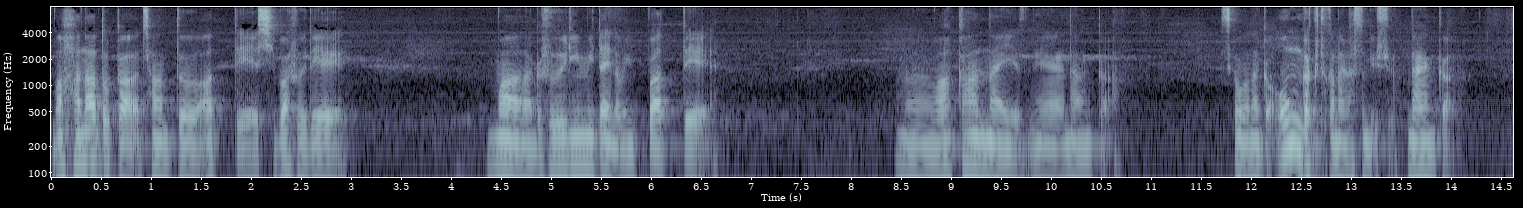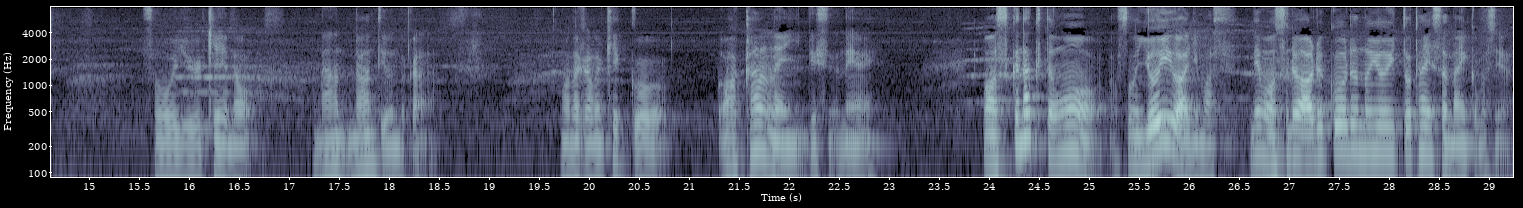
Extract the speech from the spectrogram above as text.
まあ、花とかちゃんとあって芝生でまあなんか風鈴みたいのもいっぱいあってうん分かんないですね。なんか。しかもなんか音楽とか流すんですよ。なんか。そういう系の。なんなんて言うのかな、まあ、だから結構分かんないんですよね。まあ少なくともその酔いはあります。でもそれはアルコールの酔いと大差ないかもしれない。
